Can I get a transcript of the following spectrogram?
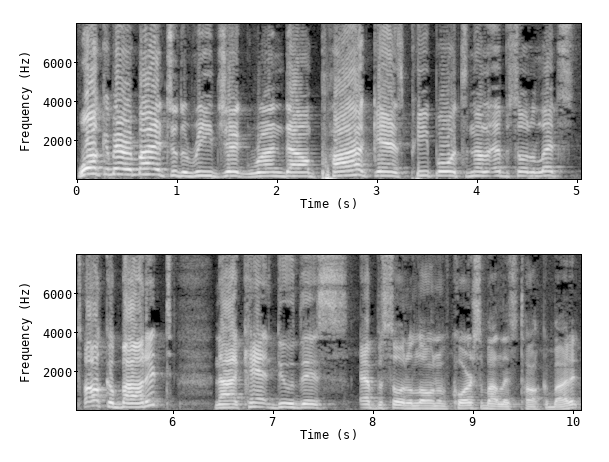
Welcome everybody to the Reject Rundown podcast, people. It's another episode of Let's Talk About It. Now I can't do this episode alone, of course, about Let's Talk About It.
